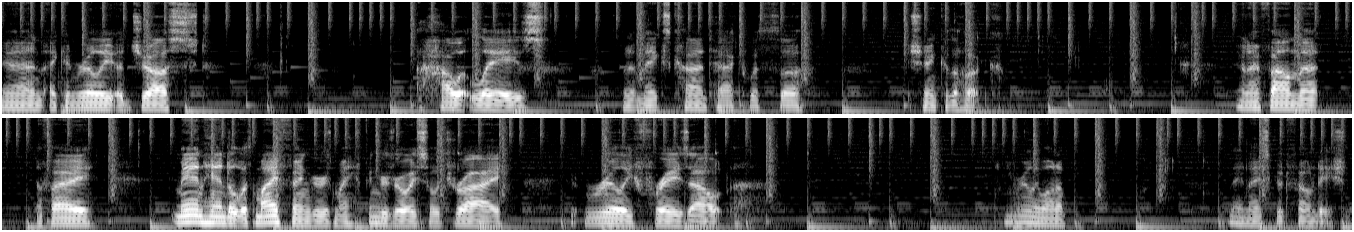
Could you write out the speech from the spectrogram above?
and I can really adjust how it lays when it makes contact with the shank of the hook. And I found that if I manhandle it with my fingers, my fingers are always so dry, it really frays out. You really want to lay a nice good foundation.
